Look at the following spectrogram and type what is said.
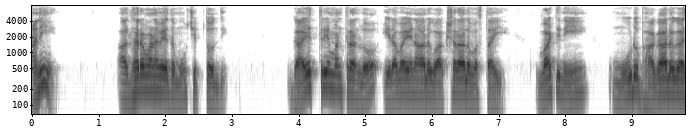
అని అధర్వణవేదము చెప్తోంది. గాయత్రి మంత్రంలో ఇరవై నాలుగు అక్షరాలు వస్తాయి. వాటిని మూడు భాగాలుగా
